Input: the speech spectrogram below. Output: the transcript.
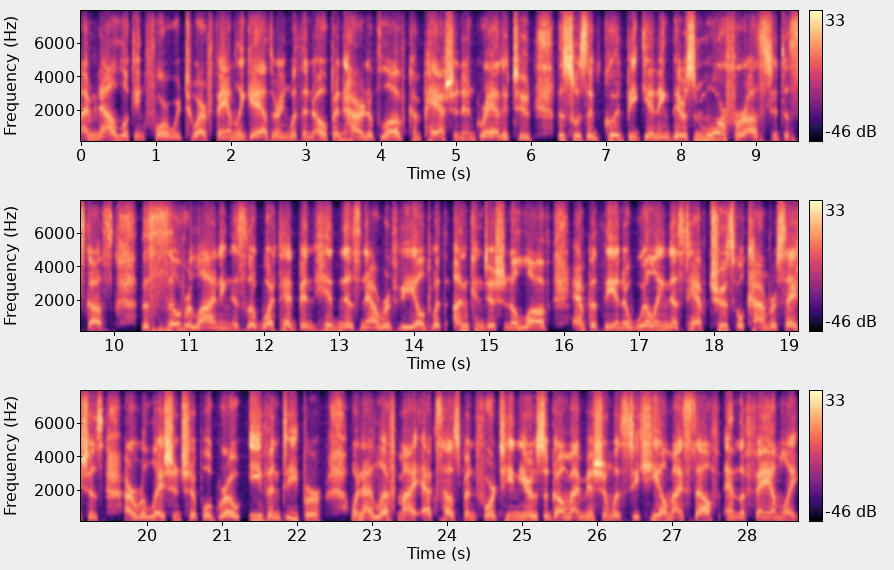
I'm now looking forward to our family gathering with an open heart of love, compassion, and gratitude. This was a good beginning. There's more for us to discuss. The silver lining is that what had been hidden is now revealed with unconditional love, empathy, and a willingness to have truthful conversations. Our relationship will grow even deeper. When I left my ex husband 14 years ago, my mission was to heal myself and the family.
